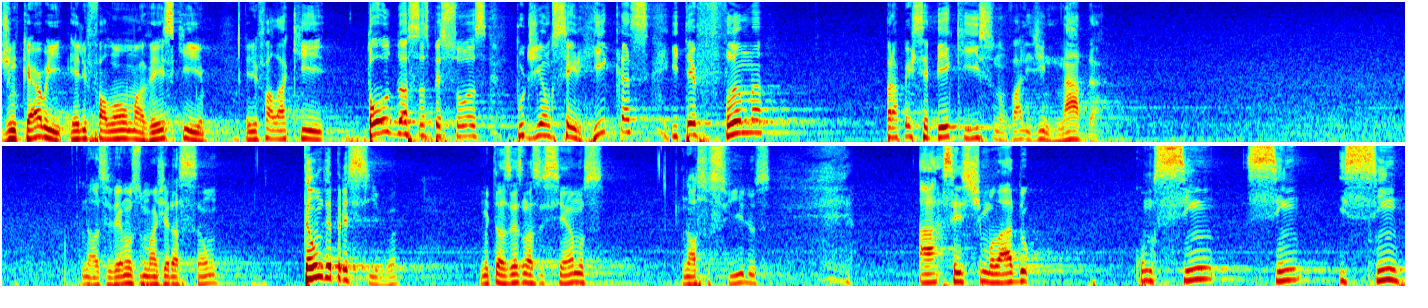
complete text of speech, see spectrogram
Jim Carrey, ele falou uma vez que ele fala que todas essas pessoas podiam ser ricas e ter fama para perceber que isso não vale de nada. Nós vivemos uma geração tão depressiva. Muitas vezes nós viciamos nossos filhos a ser estimulado com sim, sim e sim,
